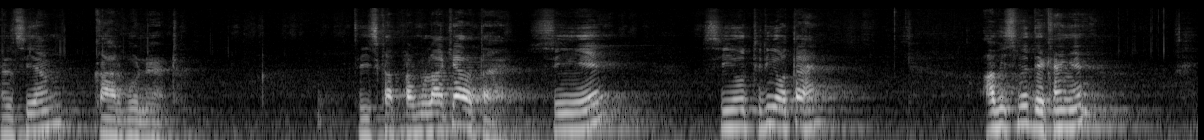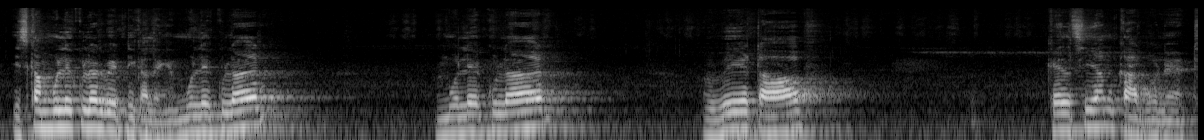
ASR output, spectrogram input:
कैल्शियम कार्बोनेट। तो इसका फार्मूला क्या होता है? सी ए सी ओ थ्री होता है। अब इसमें देखेंगे। इसका मोलेकुलर वेट निकालेंगे। Molecular molecular weight of calcium carbonate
